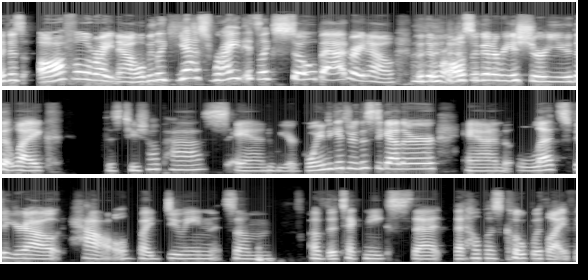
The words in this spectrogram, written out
life is awful right now." We'll be like, "Yes, right. It's like so bad right now." But then we're also going to reassure you that like this too shall pass and we are going to get through this together and let's figure out how by doing some of the techniques that that help us cope with life.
